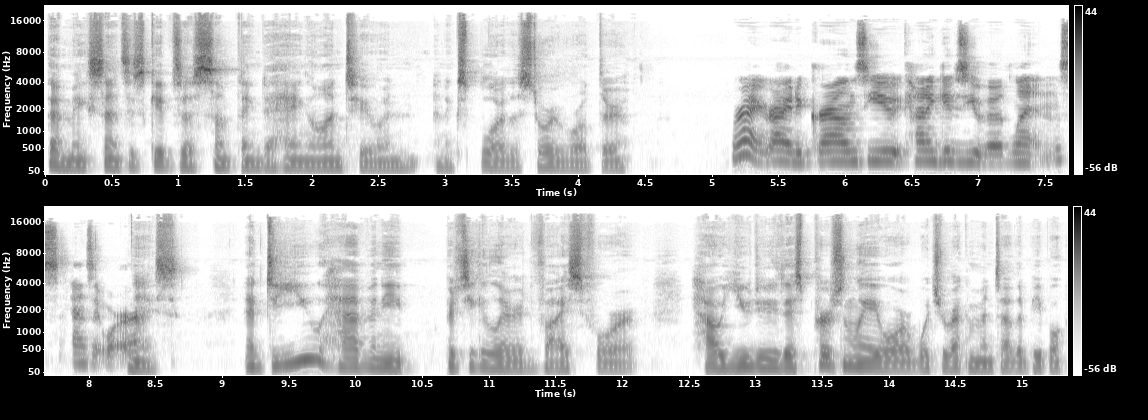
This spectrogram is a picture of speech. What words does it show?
That makes sense. It gives us something to hang on to and, and explore the story world through. Right, right. It grounds you. It kind of gives you a lens, as it were. Nice. Now, do you have any particular advice for how you do this personally or what you recommend to other people?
